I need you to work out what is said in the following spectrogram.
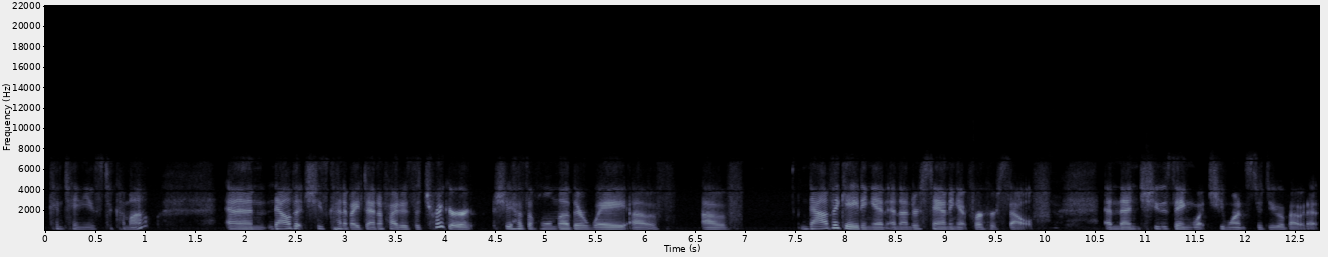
continues to come up and now that she's kind of identified as a trigger she has a whole nother way of of navigating it and understanding it for herself and then choosing what she wants to do about it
